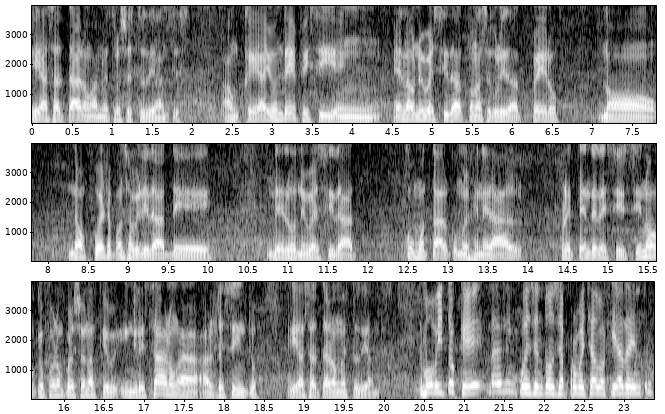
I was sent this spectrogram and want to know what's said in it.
y asaltaron a nuestros estudiantes aunque hay un déficit en, la universidad con la seguridad, pero no, no fue responsabilidad de, la universidad como tal, como el general pretende decir, sino que fueron personas que ingresaron al recinto y asaltaron estudiantes. Hemos visto que la delincuencia entonces ha aprovechado aquí adentro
